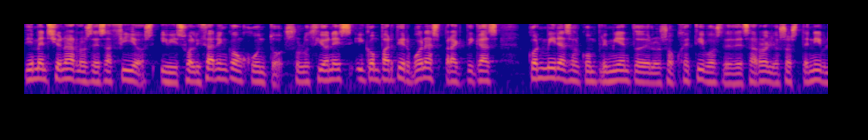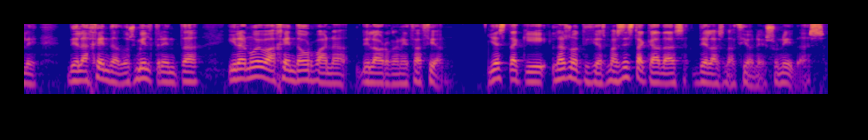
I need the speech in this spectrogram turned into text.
dimensionar los desafíos y visualizar en conjunto soluciones y compartir buenas prácticas con miras al cumplimiento de los objetivos de desarrollo sostenible de la Agenda 2030 y la nueva Agenda Urbana de la organización. Y hasta aquí las noticias más destacadas de las Naciones Unidas.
